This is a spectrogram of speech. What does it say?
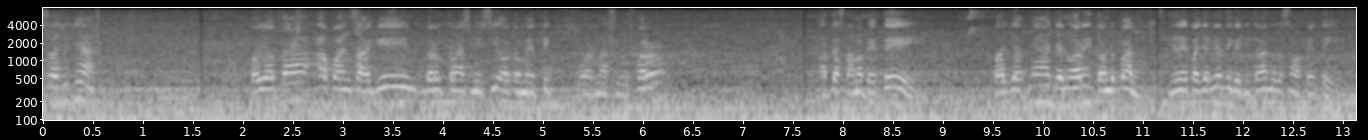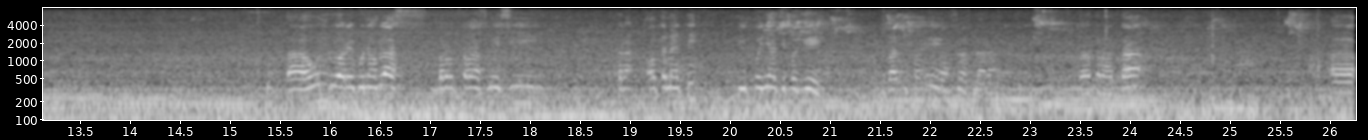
Selanjutnya Toyota Avanza G bertransmisi otomatis warna silver atas nama PT. Pajaknya Januari tahun depan. Nilai pajaknya 3 jutaan atas nama PT. Tahun 2016 bertransmisi tra- otomatis tipenya tipe G. Bukan tipe E ya saudara. Rata-rata eh,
